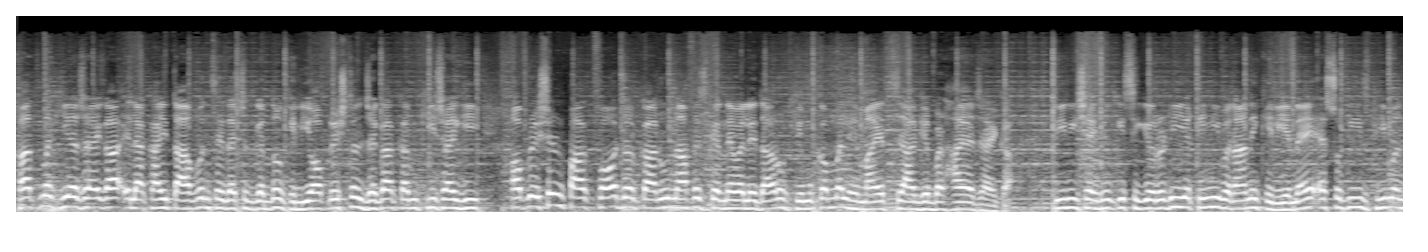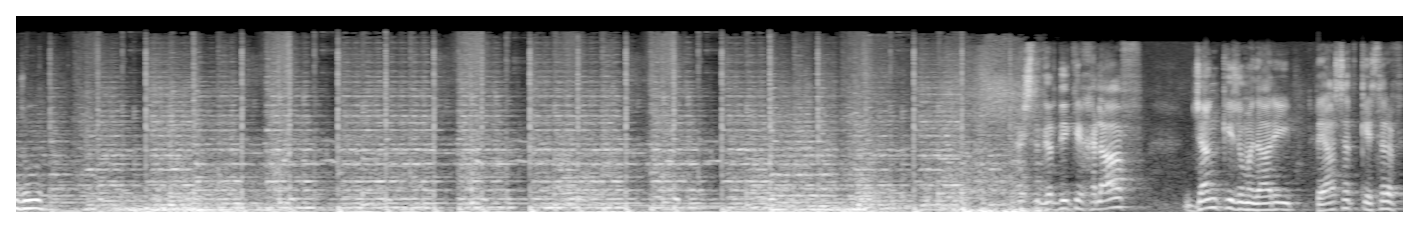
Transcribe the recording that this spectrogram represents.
खात्मा किया जाएगा। इलाकाई ताउन से दहशत गर्दों के लिए ऑपरेशनल जगह कम की जाएगी। ऑपरेशन पाक फौज और कानून नाफिज करने वाले इदारों की मुकम्मल हिमायत से आगे बढ़ाया जाएगा। चीनी शहरियों की सिक्योरिटी यकीनी बनाने के लिए नए एस ओ पीज भी मंजूर। दहशत गर्दी के खिलाफ जंग की ज़िम्मेदारी रियासत के सिर्फ़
